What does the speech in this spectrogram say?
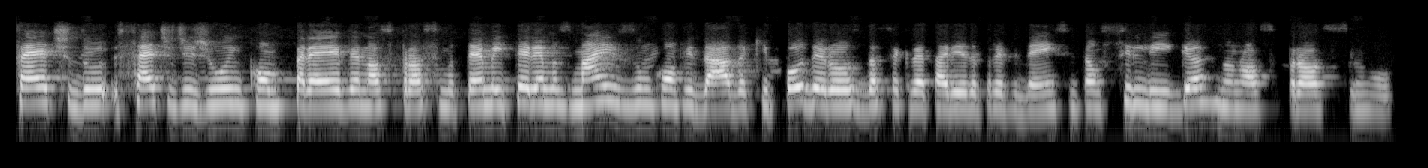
7, do, 7 de junho, com prévia, nosso próximo tema, e teremos mais um convidado aqui poderoso da Secretaria da Previdência, então se liga no nosso próximo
